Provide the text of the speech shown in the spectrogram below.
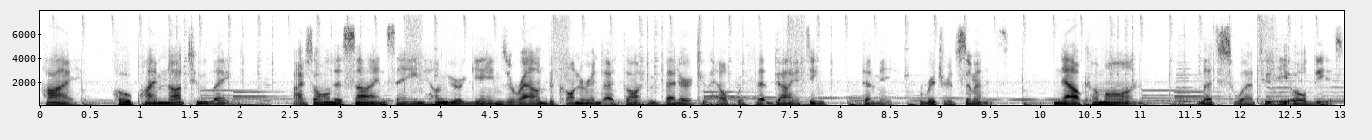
Hi, hope I'm not too late. I saw the sign saying Hunger Games around the corner and I thought who better to help with that dieting than me, Richard Simmons. Now come on. Let's sweat to the oldies.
